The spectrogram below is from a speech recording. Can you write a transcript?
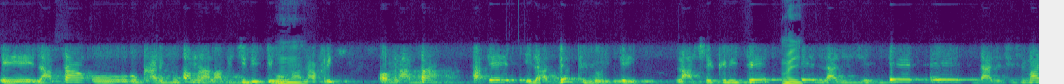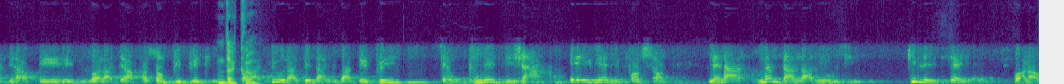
est l'attend au, au carrefour, comme on a l'habitude de dire hmm. en Afrique, on attend parce qu'il a deux priorités, la sécurité et l'investissement de la, voilà, de la fonction publique. D'accord. si vous restez dans les entreprises, c'est bourré des gens et rien ne fonctionne. Maintenant, même dans l'armée aussi, qu'il essaie, voilà,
